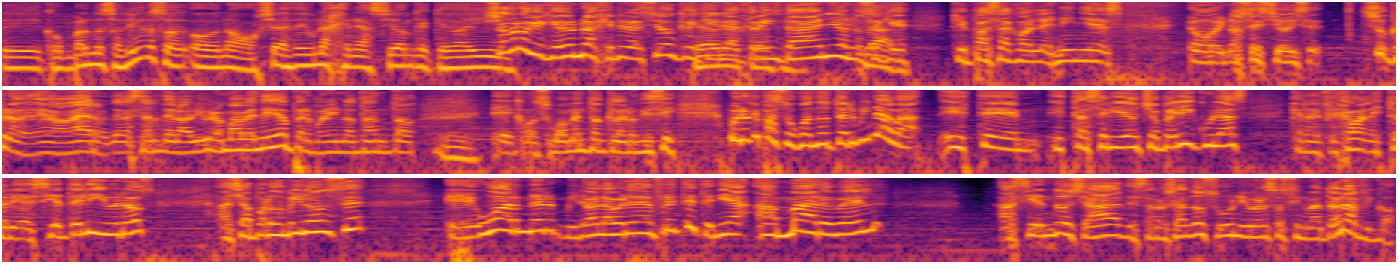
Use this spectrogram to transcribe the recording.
eh, comprando esos libros o, o no? Ya es de una generación que quedó ahí. Yo creo que quedó en una generación que Quedó tiene una 30 generación. años, no Claro. sé qué, qué pasa con las niñas hoy, no sé si hoy se... Yo creo que debe haber, debe ser de los libros más vendidos, pero por ahí no tanto Mm. eh, como en su momento, claro que sí. Bueno, ¿qué pasó? Cuando terminaba este, esta serie de ocho películas que reflejaban la historia de siete libros, allá por 2011, eh, Warner miró a la vereda de enfrente y tenía a Marvel haciendo ya, desarrollando su universo cinematográfico.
